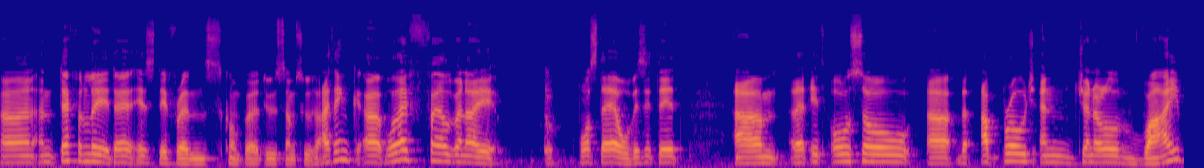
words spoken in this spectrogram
Uh, and definitely there is difference compared to some schools. I think uh, what i felt when i was there or visited um, it also uh, the approach and general vibe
